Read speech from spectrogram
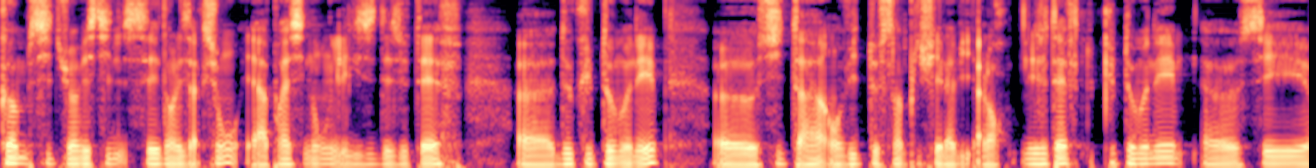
comme si tu investissais dans les actions. Et après sinon il existe des ETF de crypto-monnaie. Euh, si tu as envie de te simplifier la vie. Alors les ETF crypto-monnaies, euh, c'est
